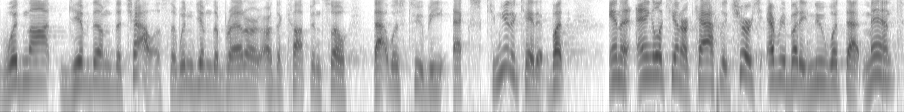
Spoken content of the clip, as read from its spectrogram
would not give them the chalice. They wouldn't give them the bread or, or the cup. And so that was to be excommunicated. But in an Anglican or Catholic church, everybody knew what that meant.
